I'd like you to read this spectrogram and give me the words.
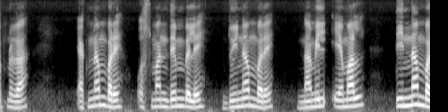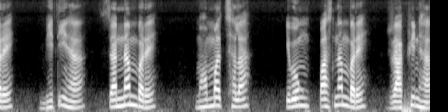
আপনারা এক নম্বরে ওসমান দেমবেলে, দুই নম্বরে নামিল এমাল, তিন নম্বরে ভিতিনহা চার নম্বরে মোহাম্মদ সালাহ এবং পাঁচ নম্বরে রাফিনহা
